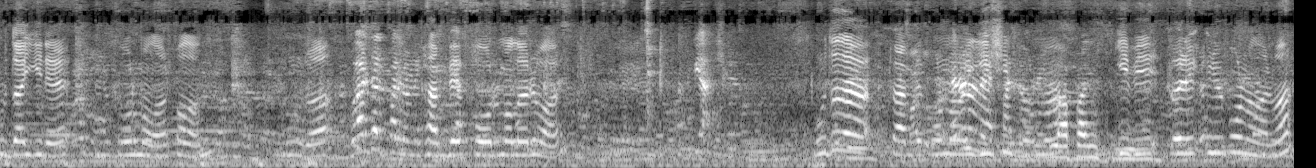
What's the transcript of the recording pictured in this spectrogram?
Burada yine formalar falan. Burada pembe formaları var. Burada da pembe formalar, yeşil forma gibi böyle üniformalar var.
